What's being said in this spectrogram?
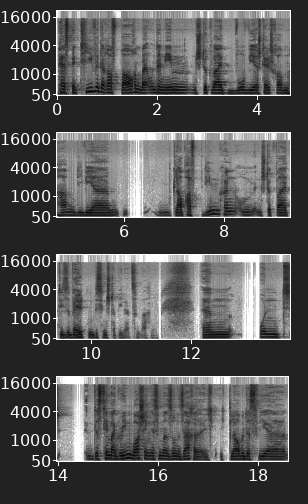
Perspektive darauf brauchen bei Unternehmen ein Stück weit, wo wir Stellschrauben haben, die wir glaubhaft bedienen können, um ein Stück weit diese Welt ein bisschen stabiler zu machen. Ähm, und das Thema Greenwashing ist immer so eine Sache. Ich, ich glaube, dass wir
